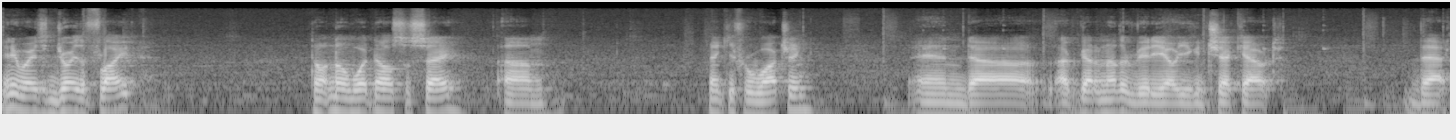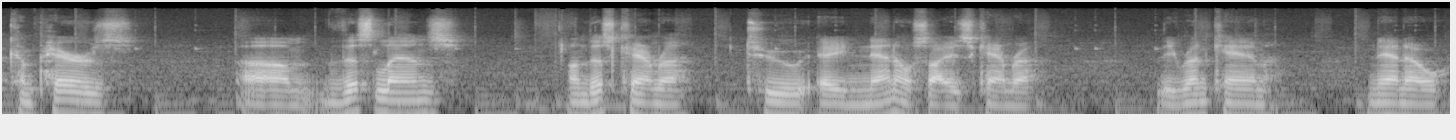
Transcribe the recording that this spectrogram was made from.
Anyways, enjoy the flight. Don't know what else to say. Um, thank you for watching. And uh, I've got another video you can check out that compares um, this lens on this camera to a nano size camera, the Runcam Nano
